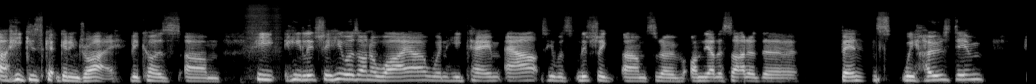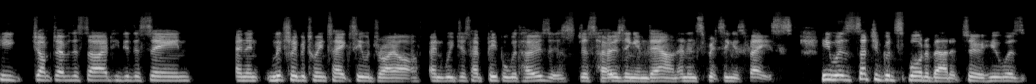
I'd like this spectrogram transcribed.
uh, he just kept getting dry because um, he he literally he was on a wire when he came out. He was literally um, sort of on the other side of the fence. We hosed him. He jumped over the side. He did the scene, and then literally between takes he would dry off. And we just have people with hoses just hosing him down and then spritzing his face. He was such a good sport about it too. He was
